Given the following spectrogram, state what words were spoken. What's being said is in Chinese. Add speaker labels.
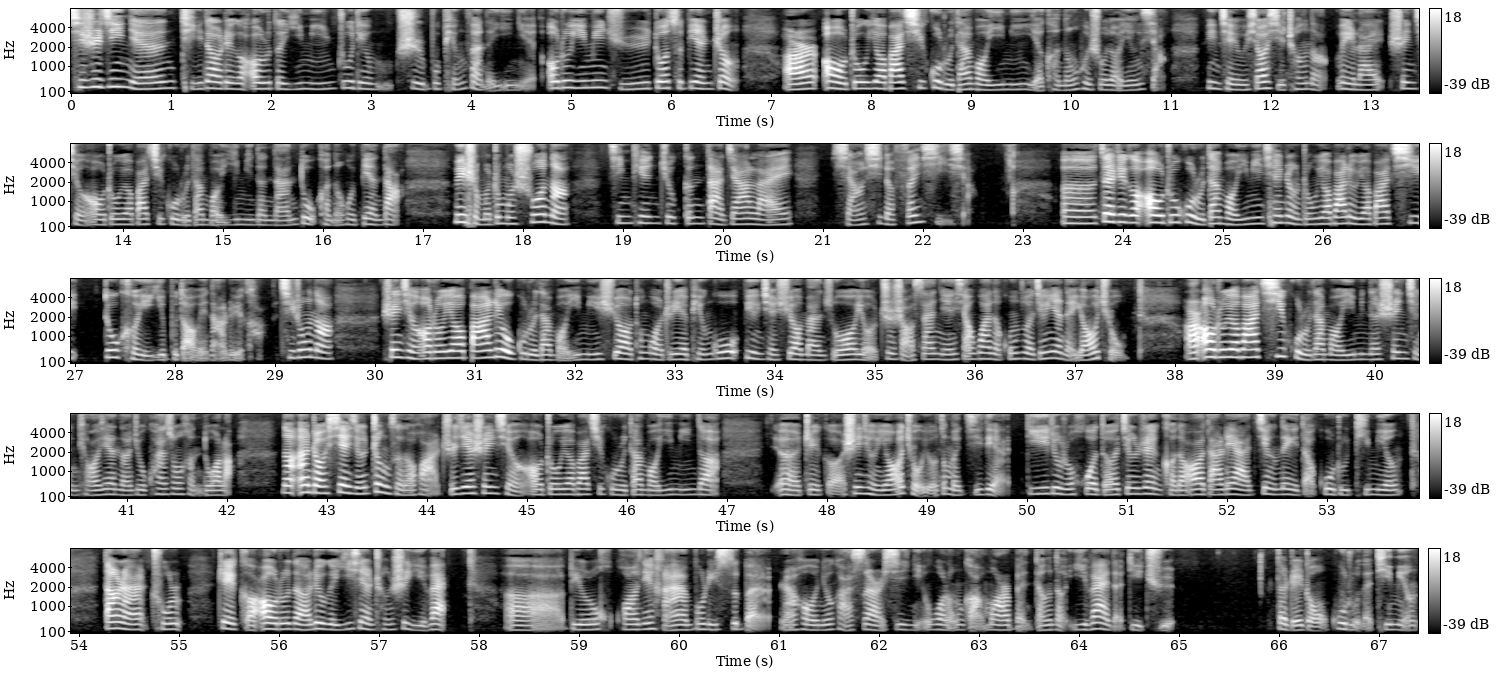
Speaker 1: 其实今年提到这个澳洲的移民，注定是不平凡的一年。澳洲移民局多次变证，而澳洲幺八七雇主担保移民也可能会受到影响，并且有消息称呢，未来申请澳洲幺八七雇主担保移民的难度可能会变大。为什么这么说呢？今天就跟大家来详细的分析一下。呃，在这个澳洲雇主担保移民签证中，幺八六、幺八七都可以一步到位拿绿卡，其中呢。申请澳洲幺八六雇主担保移民需要通过职业评估，并且需要满足有至少三年相关的工作经验的要求。而澳洲幺八七雇主担保移民的申请条件呢，就宽松很多了。那按照现行政策的话，直接申请澳洲幺八七雇主担保移民的，呃，这个申请要求有这么几点：第一，就是获得经认可的澳大利亚境内的雇主提名，当然除这个澳洲的六个一线城市以外。呃，比如黄金海岸、布里斯本，然后纽卡斯尔、悉尼、卧龙岗、墨尔本等等以外的地区的这种雇主的提名。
